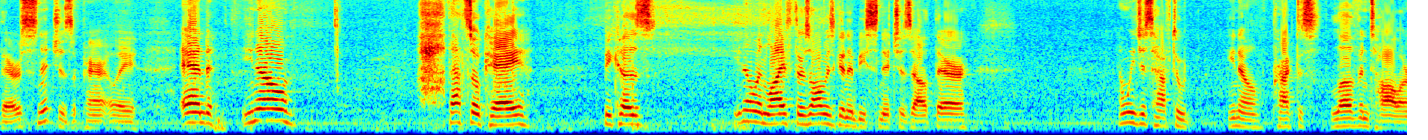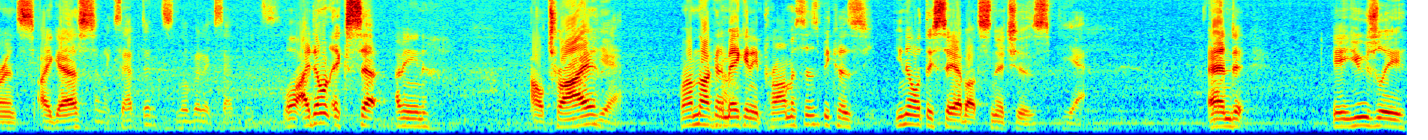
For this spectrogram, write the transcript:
there's snitches apparently, and you know that's okay because you know in life there's always going to be snitches out there, and we just have to, you know, practice love and tolerance, I guess. Some acceptance, a little bit of acceptance. Well, I don't accept. I mean, I'll try. Yeah. But I'm not going to No. make any promises because you know what they say about snitches. Yeah. And it usually,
